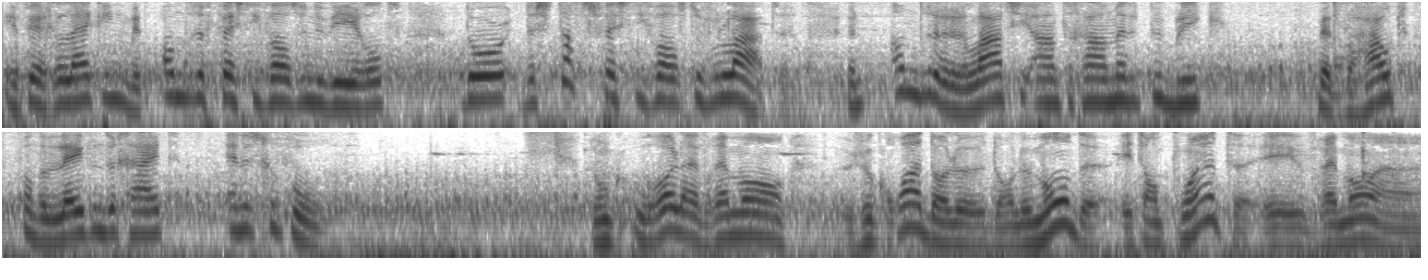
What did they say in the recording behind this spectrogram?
in vergelijking met andere festivals in de wereld... door de stadsfestivals te verlaten. Een andere relatie aan te gaan met het publiek... met behoud van de levendigheid en het gevoel. Donc Oerol a vraiment, je crois, dans le, dans le monde, est en pointe, est vraiment un,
